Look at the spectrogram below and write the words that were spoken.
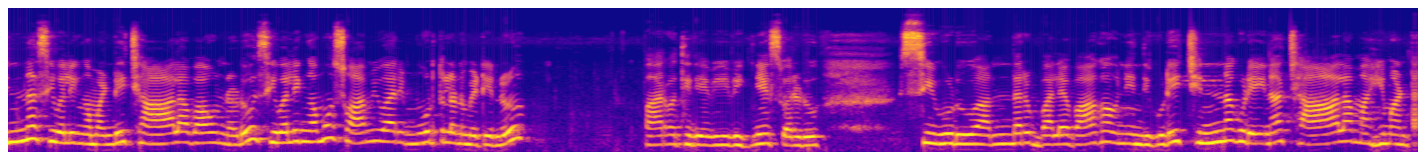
చిన్న శివలింగం అండి. చాలా బాగున్నాడు. శివలింగము స్వామివారి మూర్తులను పెట్టిండ్రు. పార్వతీదేవి విఘ్నేశ్వరుడు శివుడు అందరూ భలే బాగా ఉన్నింది గుడి. చిన్న గుడి అయినా చాలా మహిమంట.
